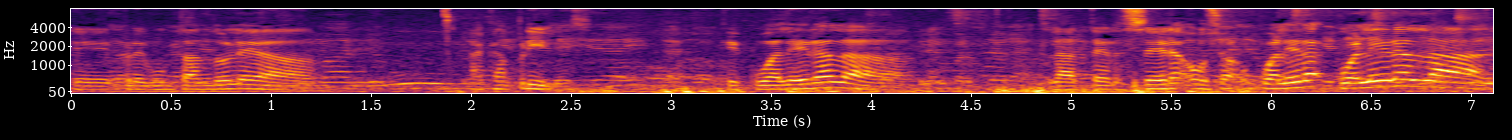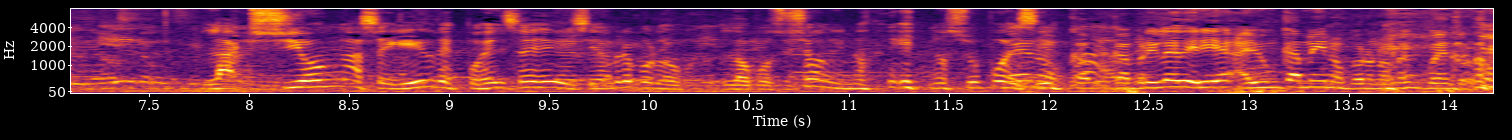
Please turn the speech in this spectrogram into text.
eh, preguntándole a, a Capriles que cuál era la, la tercera, o sea, cuál era, cuál era la, la acción a seguir después del 6 de diciembre por lo- la oposición y no, y no supo decir. Bueno, diría, hay un camino, pero no me encuentro.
